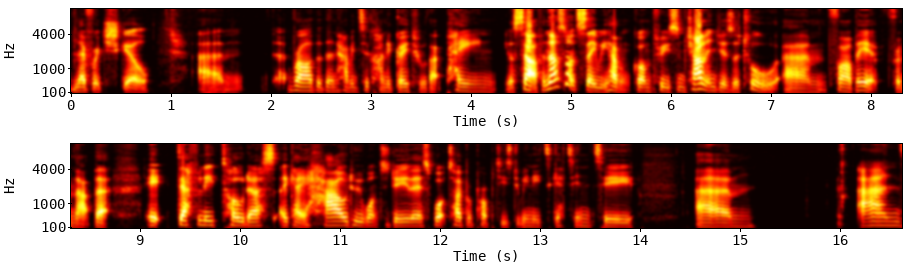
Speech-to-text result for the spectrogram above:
leverage skill. Um, rather than having to kind of go through all that pain yourself. And that's not to say we haven't gone through some challenges at all, um, far be it from that. But it definitely told us, okay, how do we want to do this? What type of properties do we need to get into? Um, and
